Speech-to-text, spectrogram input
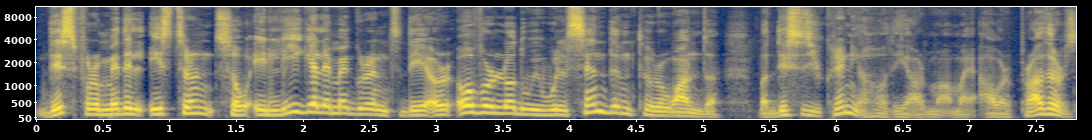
This for Middle Eastern, so illegal immigrants, they are overload. We will send them to Rwanda. But this is Ukrainian. Oh, they are my, our brothers,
